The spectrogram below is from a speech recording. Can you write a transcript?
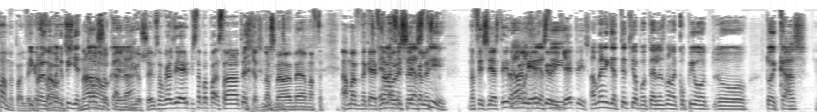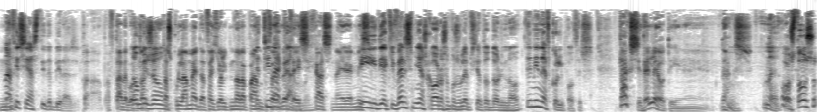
Πάμε πάλι. Η 17 προηγούμενη ώρες. πήγε Να, τόσο ο καλά. καινούριος Σέρβης θα βγάζει έρπη στα, παπά, στα τέτοια του. να πούμε, με, με αυτά. Άμα 17 Ένα ώρες θυσιαστεί. έβγαλε. Να θυσιαστεί, να Άμα βγάλει έρπη ο χρειαστεί, ηγέτης. Άμα είναι για τέτοιο αποτέλεσμα να κοπεί ο, ο- το ΕΚΑΣ, Ναι. να θυσιαστεί δεν πειράζει. Αυτά δεν μπορούν. Νομίζω- Τα, τα σκουλαμέντα θα έχει όλη την ώρα πάνω Ε, του. τι Θα, να δεν θα κάνουμε; ησυχάσει να ηρεμήσει. Η διακυβέρνηση μιας χώρας, όπως βλέπεις και από τον τωρινό, δεν είναι εύκολη υπόθεση. Εντάξει, δεν λέω ότι είναι. Εντάξει. Ναι. Ωστόσο,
